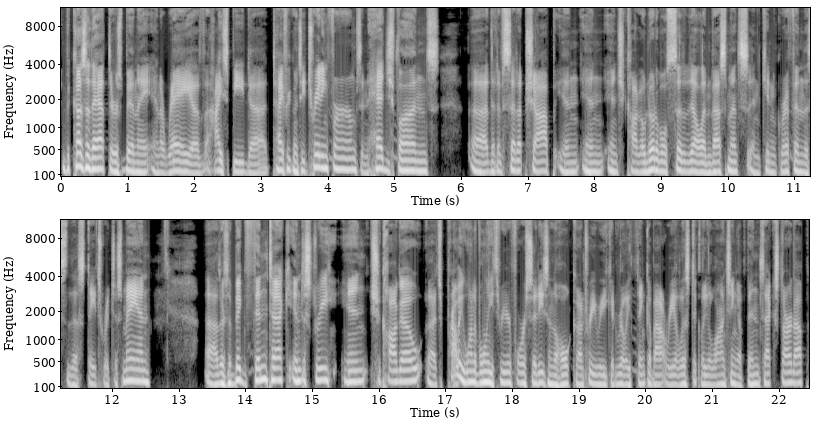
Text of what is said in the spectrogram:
And because of that, there's been a, an array of high-speed, uh, high-frequency trading firms and hedge funds uh, that have set up shop in in in Chicago. Notable Citadel Investments and Ken Griffin, this the state's richest man. Uh, there's a big fintech industry in Chicago. Uh, it's probably one of only three or four cities in the whole country where you could really think about realistically launching a fintech startup.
